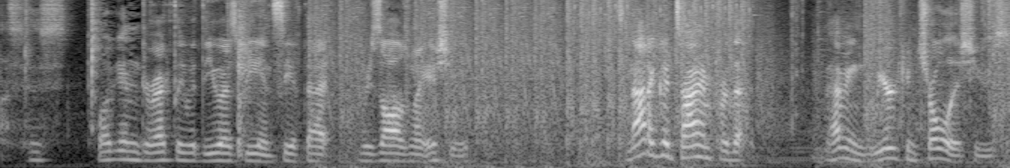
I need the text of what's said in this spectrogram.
let's just plug in directly with the USB and see if that resolves my issue. It's not a good time for that having weird control issues.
